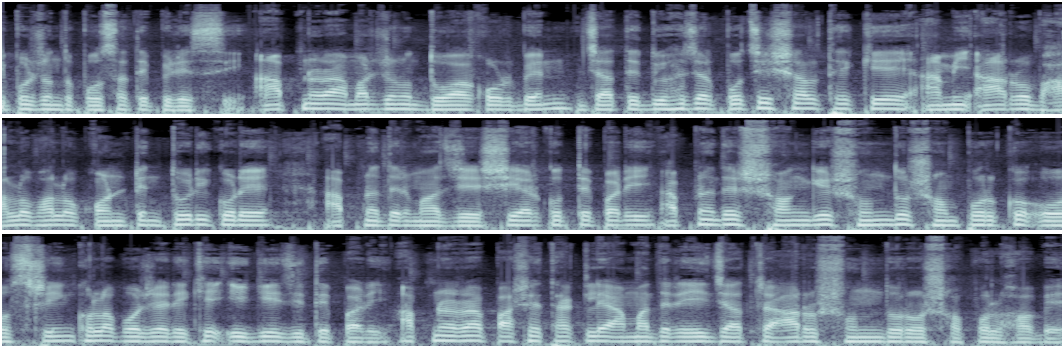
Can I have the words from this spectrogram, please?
এ পর্যন্ত পৌঁছাতে পেরেছি। আপনারা আমার জন্য দোয়া করবেন যাতে দু হাজার পঁচিশ সাল থেকে আমি আরও ভালো ভালো কন্টেন্ট তৈরি করে আপনাদের মাঝে শেয়ার করতে পারি। আপনাদের সঙ্গে সুন্দর সম্পর্ক ও শৃঙ্খলা বজায় রেখে এগিয়ে যেতে পারি। আপনারা পাশে থাকলে আমাদের এই যাত্রা আরও সুন্দর ও সফল হবে।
